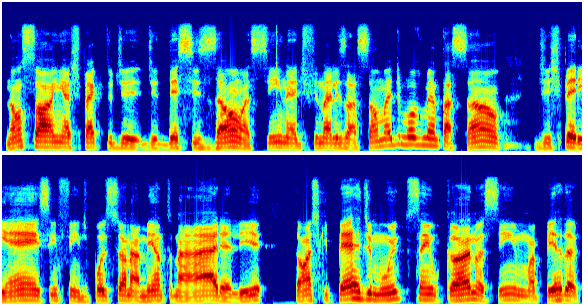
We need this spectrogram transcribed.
não só em aspecto de, de decisão, assim, né? De finalização, mas de movimentação, de experiência, enfim, de posicionamento na área ali. Então acho que perde muito sem o cano, assim, uma perda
